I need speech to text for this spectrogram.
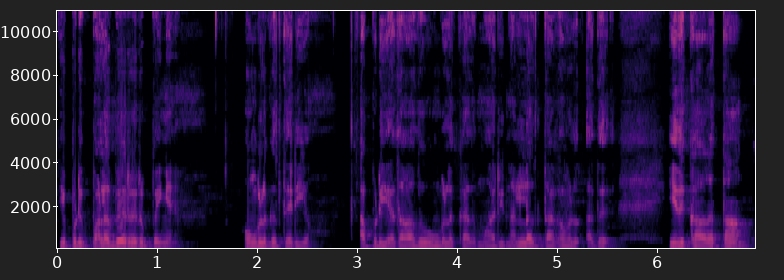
இப்படி பல பேர் இருப்பீங்க. உங்களுக்கு தெரியும். அப்படி ஏதாவது உங்களுக்கு அது மாதிரி நல்ல தகவல் அது. இதுக்காகத்தான்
